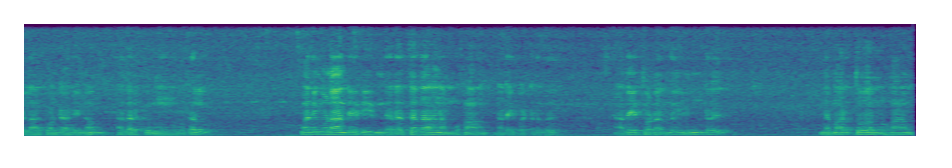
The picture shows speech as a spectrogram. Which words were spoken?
விழா கொண்டாடினோம். அதற்கு முதல் பதிமூணாம் தேதி இந்த இரத்த தான முகாம் நடைபெற்றது. அதைத் தொடர்ந்து இன்று இந்த மருத்துவ முகாம்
